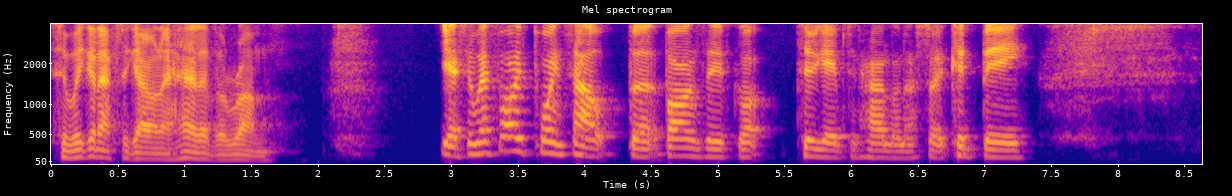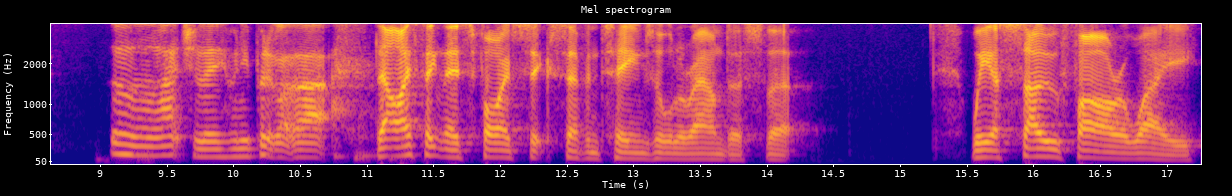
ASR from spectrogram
So we're going to have to go on a hell of a run. Yeah, so we're five points out, but Barnsley have got two games in hand on us, so it could be. Oh, actually, when you put it like that, That I think there's five, six, seven teams all around us that we are so far away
